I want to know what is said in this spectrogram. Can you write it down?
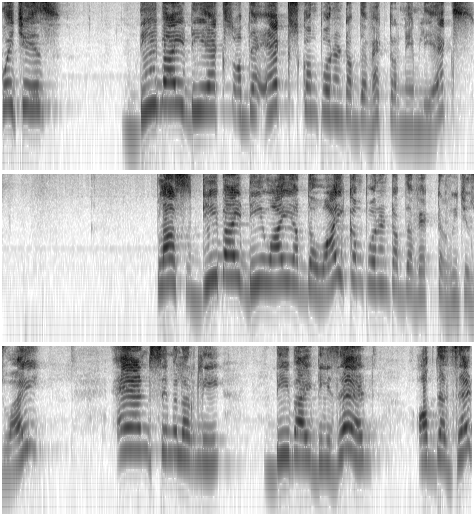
which is d by dx of the x component of the vector namely x plus d by dy of the y component of the vector which is y and similarly d by dz of the z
